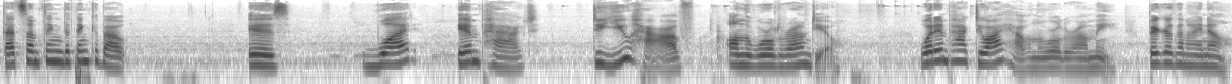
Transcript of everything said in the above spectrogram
That's something to think about is what impact do you have on the world around you? What impact do I have on the world around me? Bigger than I know.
